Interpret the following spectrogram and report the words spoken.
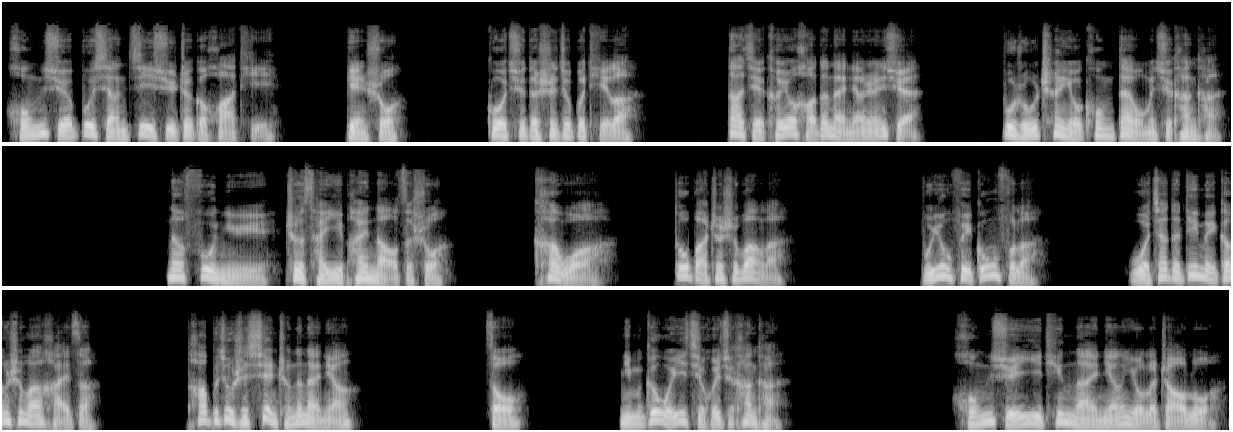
红雪不想继续这个话题，便说：“过去的事就不提了，大姐可有好的奶娘人选？不如趁有空带我们去看看。”那妇女这才一拍脑子说：“看我。”都把这事忘了，不用费功夫了。我家的弟妹刚生完孩子，她不就是现成的奶娘？走，你们跟我一起回去看看。红雪一听奶娘有了着落，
